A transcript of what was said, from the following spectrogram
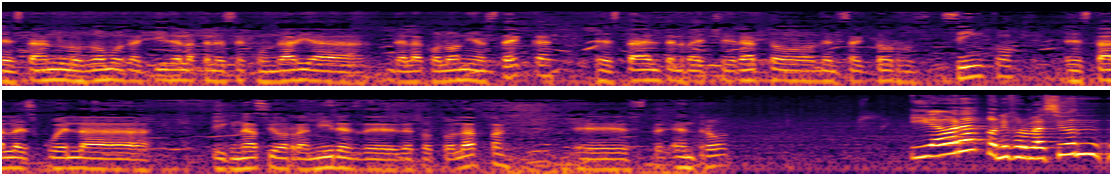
están los domos aquí de la telesecundaria de la colonia Azteca, está el telebachillerato del sector 5, está la escuela Ignacio Ramírez de, Totolapa, este, Y ahora con información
